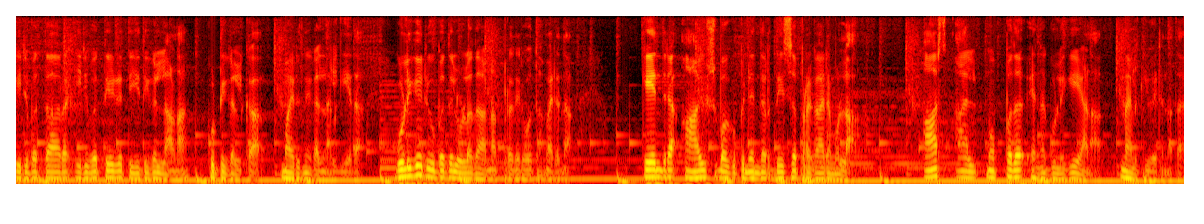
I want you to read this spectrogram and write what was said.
ഇരുപത്തി ആറ് ഇരുപത്തിയേഴ് തീയതികളിലാണ് കുട്ടികൾക്ക് മരുന്നുകൾ നൽകിയത്. ഗുളിക രൂപത്തിലുള്ളതാണ് പ്രതിരോധ മരുന്ന്. കേന്ദ്ര ആയുഷ് വകുപ്പിന്റെ നിർദ്ദേശപ്രകാരമുള്ള ആർസ് ആൽ മുപ്പത് എന്ന ഗുളികയാണ് നൽകി വരുന്നത്.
